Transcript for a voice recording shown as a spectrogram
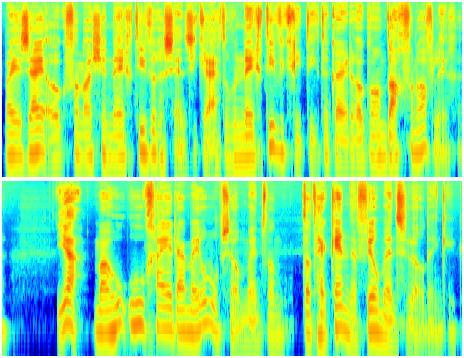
Maar je zei ook van als je een negatieve recensie krijgt of een negatieve kritiek, dan kan je er ook wel een dag van af liggen. Ja, Maar hoe, hoe ga je daarmee om op zo'n moment? Want dat herkennen veel mensen wel, denk ik.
